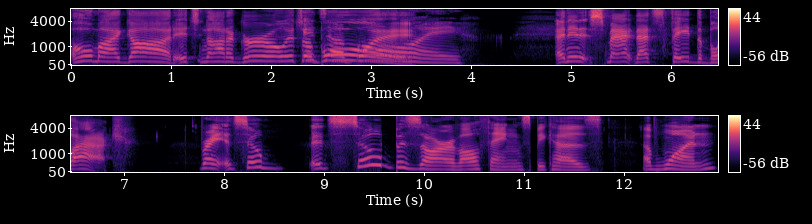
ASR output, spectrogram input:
oh my god it's not a girl it's a it's boy a boy. And then it smack that's fade the black Right. It's so it's so bizarre of all things because of one,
